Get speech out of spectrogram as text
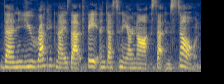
then you recognize that fate and destiny are not set in stone.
